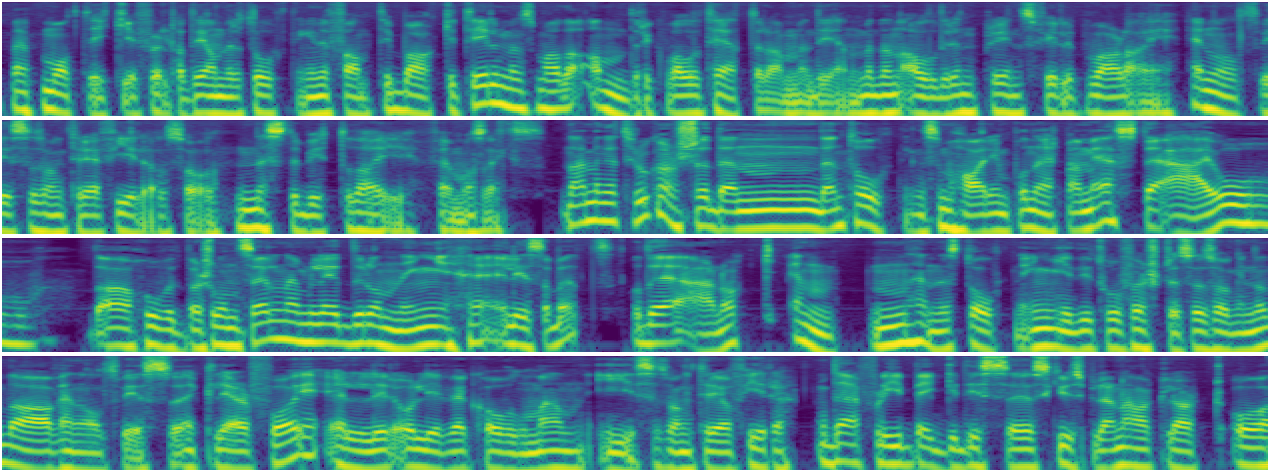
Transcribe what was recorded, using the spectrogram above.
som jeg på en måte ikke følte at de andre tolkningene fant tilbake til, men som hadde andre kvaliteter da, med, de, med den alderen prins Philip var da i henholdsvis sesong tre fire, og så neste bytte da i fem og seks. Nei, men jeg tror kanskje den, den tolkningen som har imponert meg mest, det er jo da hovedpersonen selv, nemlig dronning Elisabeth. Og det er nok enten hennes tolkning i de to første sesongene da, av henholdsvis Claire Foy eller Olivia Coleman i sesong tre og fire. Og det er fordi begge disse skuespillerne har klart å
